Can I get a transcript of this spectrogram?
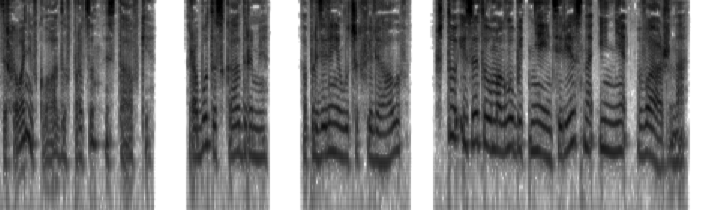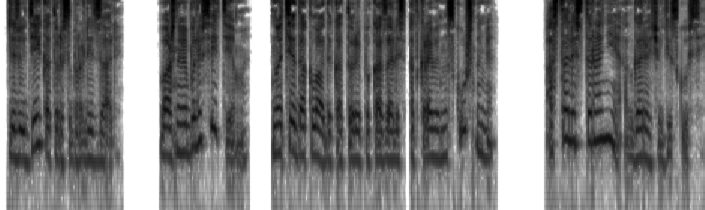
Страхование вкладов, процентные ставки, работа с кадрами, определение лучших филиалов. Что из этого могло быть неинтересно и не важно для людей, которые собрались в зале? Важными были все темы, но те доклады, которые показались откровенно скучными, остались в стороне от горячих дискуссий.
